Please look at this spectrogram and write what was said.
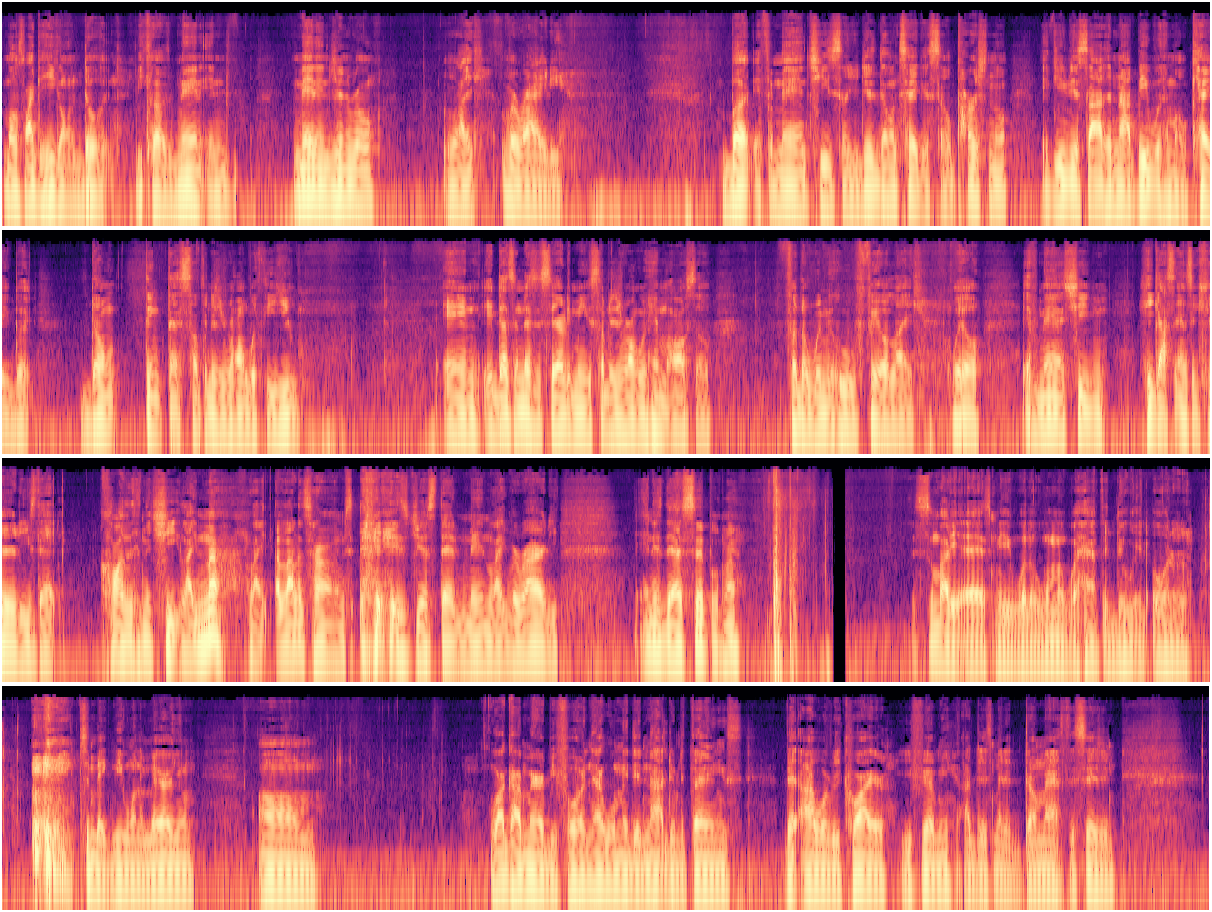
most likely he gonna do it because men in men in general like variety. But if a man cheats on you, just don't take it so personal. If you decide to not be with him, okay, but don't think that something is wrong with you. And it doesn't necessarily mean something's wrong with him also for the women who feel like, well, if a man's cheating, he got some insecurities that causes him to cheat. Like, nah. Like a lot of times it's just that men like variety. And it's that simple, man somebody asked me what a woman would have to do in order to make me want to marry him. Um, well, I got married before, and that woman did not do the things that I would require. You feel me? I just made a dumbass decision.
